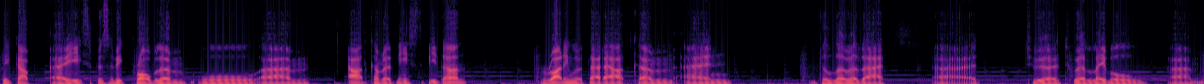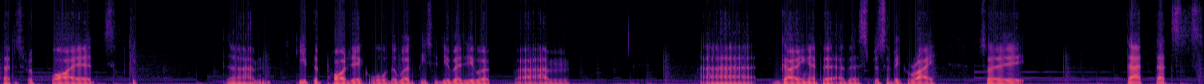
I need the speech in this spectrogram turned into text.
pick up a specific problem or um, outcome that needs to be done, running with that outcome and deliver that uh, to a to a level um, that is required to um, keep the project or the work piece that you're busy with um, uh, going at a, at a specific rate. So that that's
